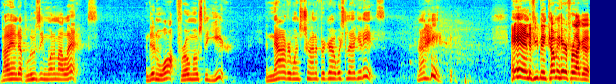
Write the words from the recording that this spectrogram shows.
But I ended up losing one of my legs and didn't walk for almost a year. And now everyone's trying to figure out which leg it is, right? and if you've been coming here for like a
